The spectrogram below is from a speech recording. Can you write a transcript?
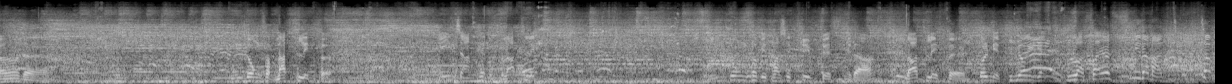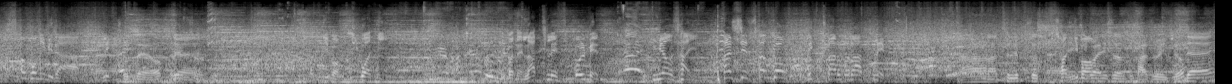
어, 네. 임동섭 라틀리프 앞에 놓고 라틀리프 임동섭이 다시 투입됐습니다 라틀리프 골밑 두 명에게 둘러싸였습니다만 득점 성공입니다 리크. 좋네요. 네. 선기범 이관희 이번엔 라틀리프 골밑 두 명 사이 다시 성공 리카르도 라틀리프 아, 라틀리프 선수. 전 이번- 이관희 선수 봐줘야죠. 네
